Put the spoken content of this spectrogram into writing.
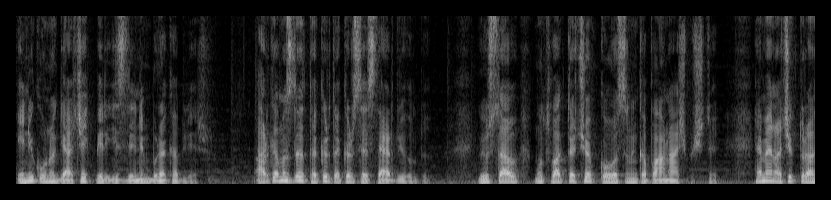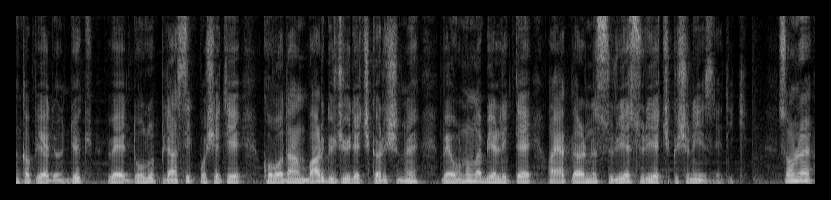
Eniko'nu gerçek bir izlenim bırakabilir. Arkamızda takır takır sesler duyuldu. Gustav mutfakta çöp kovasının kapağını açmıştı. Hemen açık duran kapıya döndük ve dolu plastik poşeti kovadan var gücüyle çıkarışını ve onunla birlikte ayaklarını sürüye sürüye çıkışını izledik. Sonra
